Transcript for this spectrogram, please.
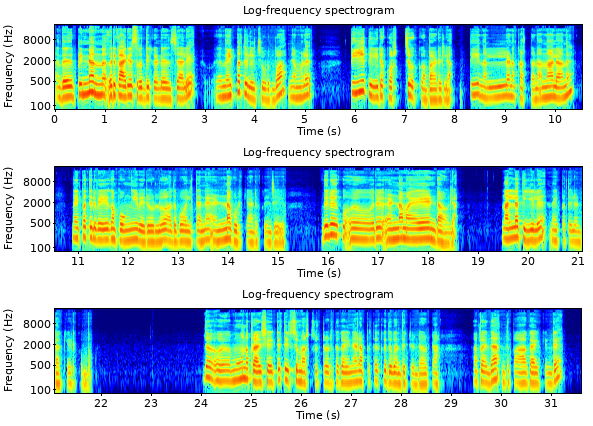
അത് പിന്നെ ഒന്ന് ഒരു കാര്യം ശ്രദ്ധിക്കേണ്ടതെന്ന് വെച്ചാൽ നെയ്പ്പത്തിൽ ചൂടുമ്പോൾ നമ്മൾ തീ തീരെ കുറച്ച് വെക്കാൻ പാടില്ല. തീ നല്ലോണം കത്തണം. എന്നാലാണ് നെയ്പ്പത്തിൽ വേഗം പൊങ്ങി വരുള്ളൂ. അതുപോലെ തന്നെ എണ്ണ കുടിക്കാണ്ടിരിക്കുകയും ചെയ്യും. ഇതിൽ ഒരു എണ്ണമയേ ഉണ്ടാവില്ല. നല്ല തീയിൽ നെയ്പ്പത്തിൽ ഉണ്ടാക്കിയെടുക്കുമ്പോൾ ഇത് മൂന്ന് പ്രാവശ്യമായിട്ട് തിരിച്ച് മറിച്ചിട്ട് കൊടുത്ത് കഴിഞ്ഞാൽ അപ്പോഴത്തേക്ക് ഇത് വെന്തിട്ടുണ്ടാവും കേട്ടോ അപ്പോൾ ഇതാ ഇത് പാകമായിട്ടുണ്ട്.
